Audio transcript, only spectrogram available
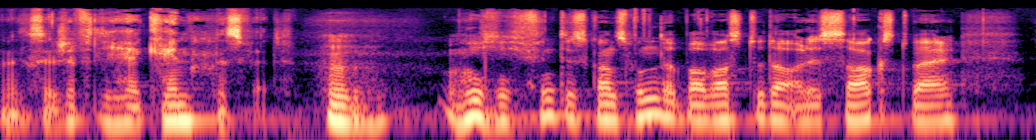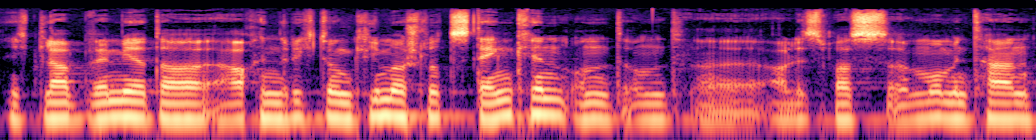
eine gesellschaftliche Erkenntnis wird. Hm. Ich, ich finde es ganz wunderbar, was du da alles sagst, weil ich glaube, wenn wir da auch in Richtung Klimaschutz denken und, und äh, alles, was äh, momentan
